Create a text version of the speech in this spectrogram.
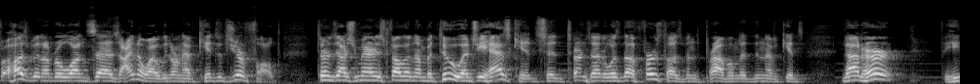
Husband number one says, I know why we don't have kids. It's your fault. Turns out she marries fella number two and she has kids. It turns out it was the first husband's problem that didn't have kids, not her. And she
